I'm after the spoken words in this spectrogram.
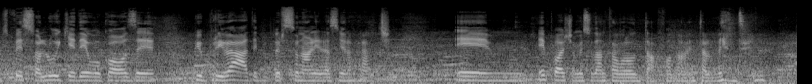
spesso a lui chiedevo cose più private, più personali della signora Fraccia. E, e poi ci ha messo tanta volontà fondamentalmente.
